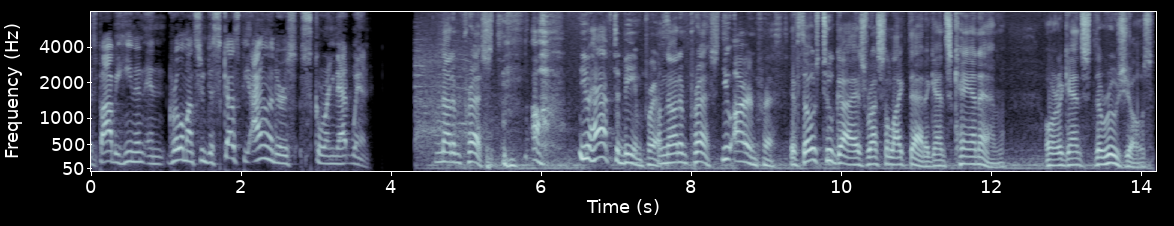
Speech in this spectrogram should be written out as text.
as Bobby Heenan and Gorilla Monsoon discuss the Islanders scoring that win. I'm not impressed. oh, you have to be impressed. I'm not impressed. You are impressed. If those two guys wrestle like that against Can-Am or against the Rougeaus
